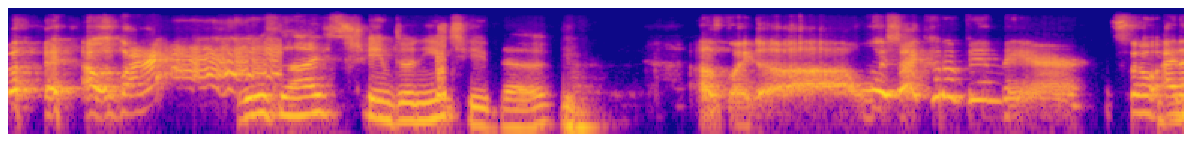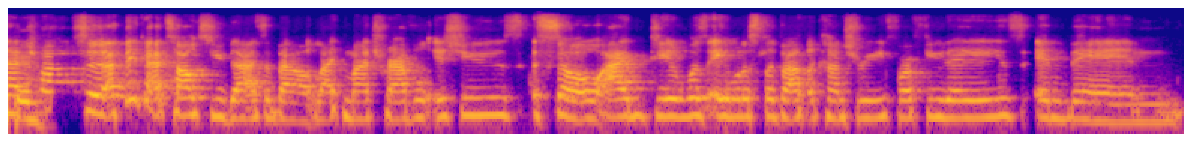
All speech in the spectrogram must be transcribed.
I was like, ah! it was live streamed on YouTube though. I was like, oh, I wish I could have been there. So, and I tried to, I think I talked to you guys about like my travel issues. So I did, was able to slip out the country for a few days. And then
